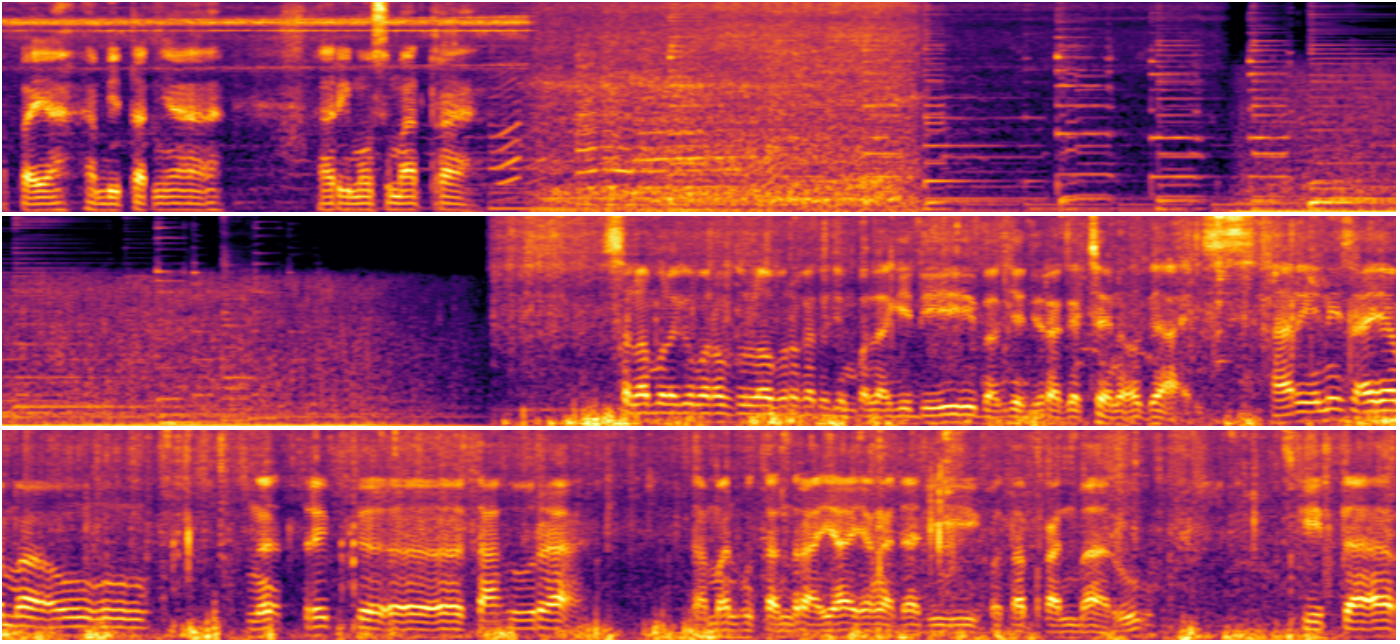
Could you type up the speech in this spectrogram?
apa ya habitatnya harimau Sumatera. Assalamualaikum warahmatullahi wabarakatuh. Jumpa lagi di Bagja Diraga Channel guys. Hari ini saya mau ngetrip ke Tahura Taman Hutan Raya yang ada di kota Pekanbaru. Sekitar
